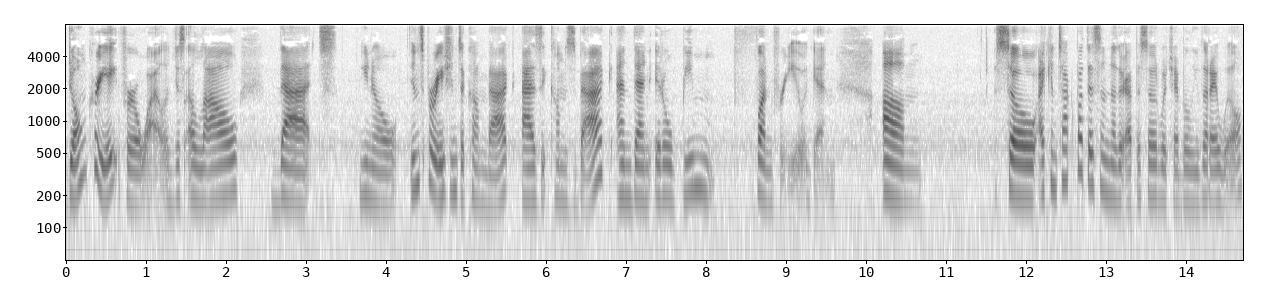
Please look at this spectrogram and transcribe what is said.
don't create for a while and just allow that, you know, inspiration to come back as it comes back, and then it'll be fun for you again. Um, so I can talk about this in another episode, which I believe that I will.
